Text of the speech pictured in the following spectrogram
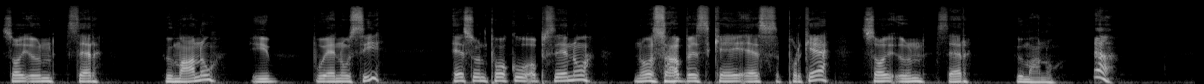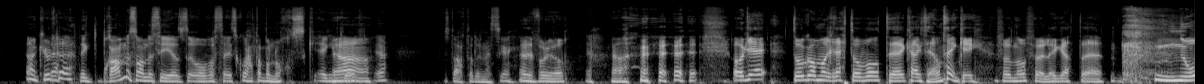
soy un ser humano y bueno si es un poco obsceno no sabes que es por qué soy un ser humano. Ja. Ja, kult, Det, det. det er bra med sånne sider som oversetter. Jeg skulle hatt den på norsk, egentlig. Ja. Ja. Så starter det neste gang. Ja, det får du gjøre. Ja. Ok, da går vi rett over til karakteren, tenker jeg. For nå føler jeg at eh, Nå!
